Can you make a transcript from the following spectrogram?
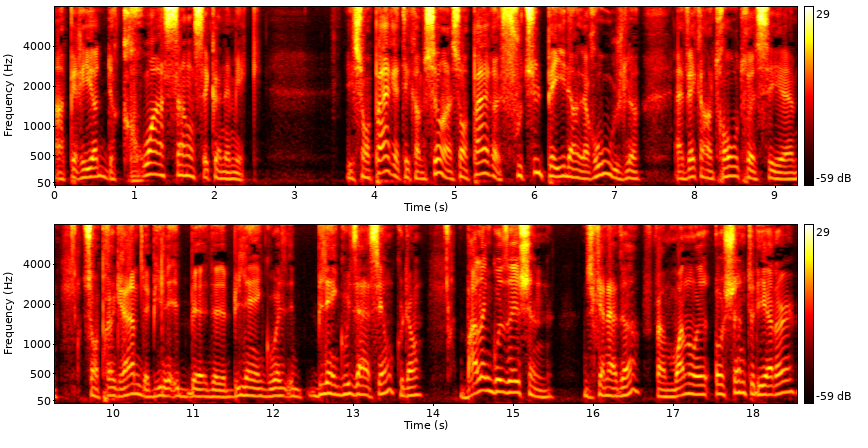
en période de croissance économique. Et son père était comme ça. Hein. Son père a foutu le pays dans le rouge, là, avec entre autres ses, euh, son programme de, de bilinguisation, coudon, bilinguisation du Canada, from one ocean to the other.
